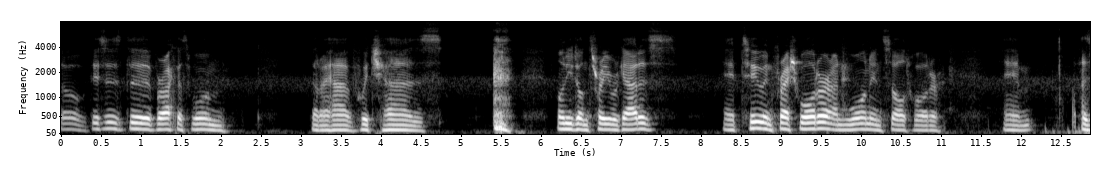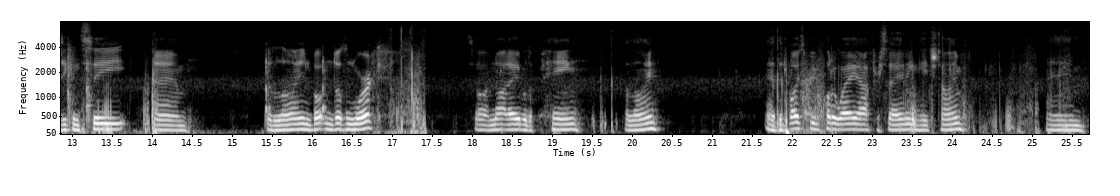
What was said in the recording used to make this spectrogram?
So this is the Vakaros one that I have, which has only done three regattas, uh, two in fresh water and one in salt water. Um, as you can see, um, the line button doesn't work, so I'm not able to ping the line. Uh, the device has been put away after sailing each time. Um,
